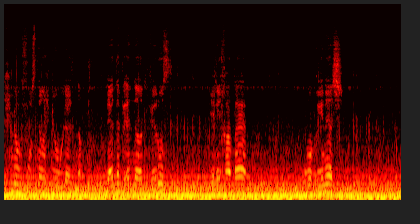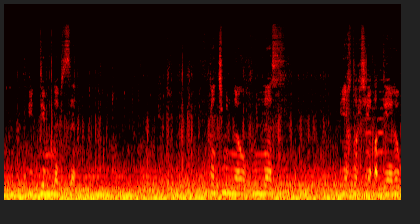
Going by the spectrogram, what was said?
نحميو نفوسنا ونحميو ولادنا هذا الفيروس يعني خطير وما بغيناش يدي منا بزاف. كنتمناو من الناس ياخذوا الاحتياطات ديالو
